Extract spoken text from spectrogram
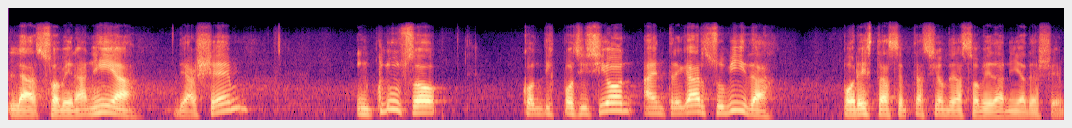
la soberanía de Hashem, incluso con disposición a entregar su vida por esta aceptación de la soberanía de Hashem.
